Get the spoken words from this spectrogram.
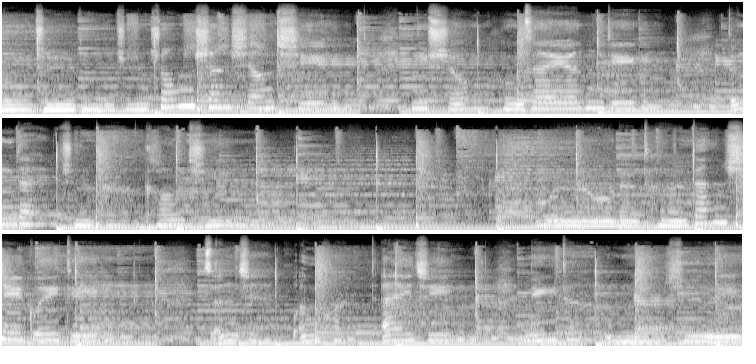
不知不觉，钟声响起，你守候在原地，等待着他靠近。温柔的他单膝跪地，钻戒缓缓戴进你的无名指里。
